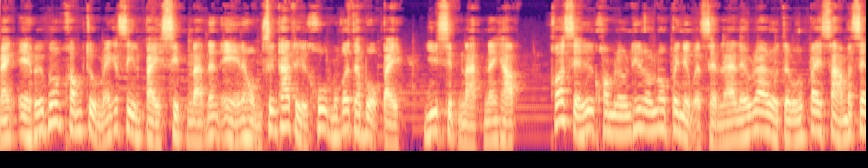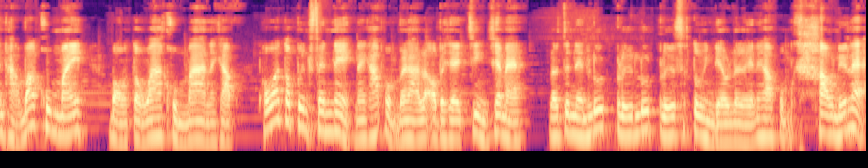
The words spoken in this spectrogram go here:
mag A เพื่อเพิ่มความจุแมกกาซีนไป 10 นัดนั่นเองนะผมซึ่งถ้าถือคู่มันก็จะบวกไป 20 นัดนะครับ ข้อเสียคือความเร็วที่ลดลงไป 1%แล้วเร็วแรกเราจะลดไป 3%ถามว่าคุ้มไหม บอกตรงว่าคุ้มมากนะครับ เพราะว่าตัวปืนเฟนเนกนะครับผมเวลาเราเอาไปใช้จริงใช่ไหม เราจะเน้นรูดปลื้ดรูดปลื้ดศัตรูอย่างเดียวเลยนะครับผมคราวนี้แหละ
